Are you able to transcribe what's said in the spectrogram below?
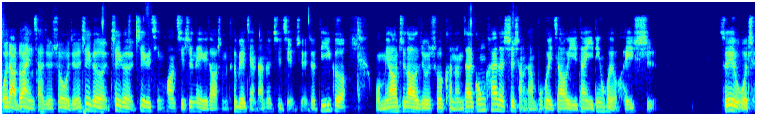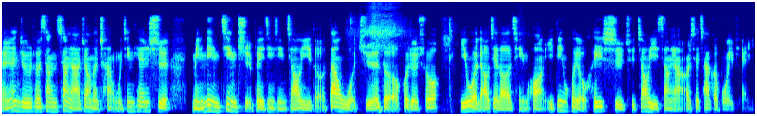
我打断一下，就是说，我觉得这个这个这个情况，其实那个叫什么，特别简单的去解决。就第一个，我们要知道的就是说，可能在公开的市场上不会交易，但一定会有黑市。所以我承认，就是说，像象牙这样的产物，今天是明令禁止被进行交易的。但我觉得，或者说以我了解到的情况，一定会有黑市去交易象牙，而且价格不会便宜。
